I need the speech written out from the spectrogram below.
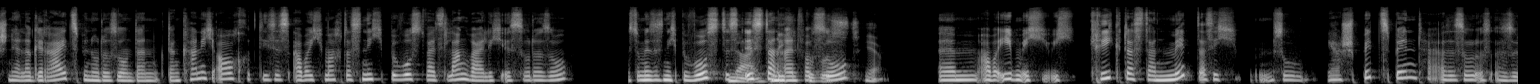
schneller gereizt bin oder so. Und dann, dann kann ich auch dieses, aber ich mache das nicht bewusst, weil es langweilig ist oder so. Also mir ist es nicht bewusst, es Nein, ist dann einfach bewusst, so. Ja. Ähm, aber eben, ich, ich kriege das dann mit, dass ich so ja, spitz bin, also so also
